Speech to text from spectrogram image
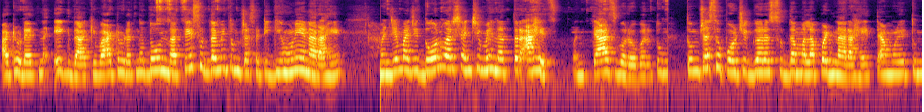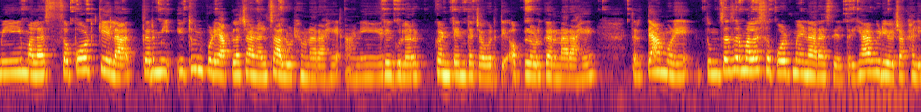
आठवड्यातनं एकदा किंवा आठवड्यातनं दोनदा ते सुद्धा मी तुमच्यासाठी घेऊन येणार आहे. म्हणजे माझी दोन वर्षांची मेहनत तर आहेच पण त्याचबरोबर तुम तुमच्या सपोर्टची गरजसुद्धा मला पडणार आहे. त्यामुळे तुम्ही मला सपोर्ट केला तर मी इथून पुढे आपला चॅनल चालू ठेवणार आहे आणि रेग्युलर कंटेंट त्याच्यावरती अपलोड करणार आहे. तर त्यामुळे तुमचा जर मला सपोर्ट मिळणार असेल तर ह्या व्हिडिओच्या खाली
